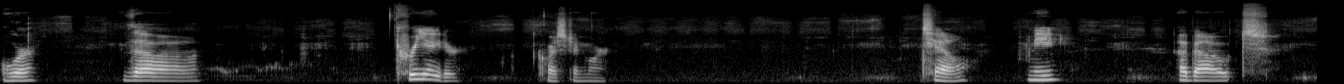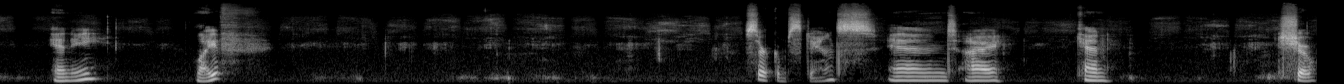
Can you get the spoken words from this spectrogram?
or the creator? Question mark. Tell me about any life. Circumstance, and I can show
